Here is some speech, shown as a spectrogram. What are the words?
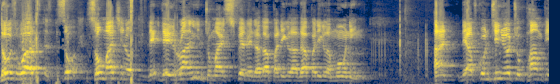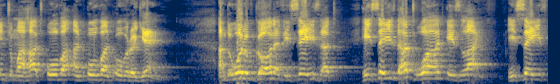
Those words, so so much, you know, they, they rang into my spirit at that particular that particular morning, and they have continued to pump into my heart over and over and over again. And the word of God, as He says that He says that word is life. He says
